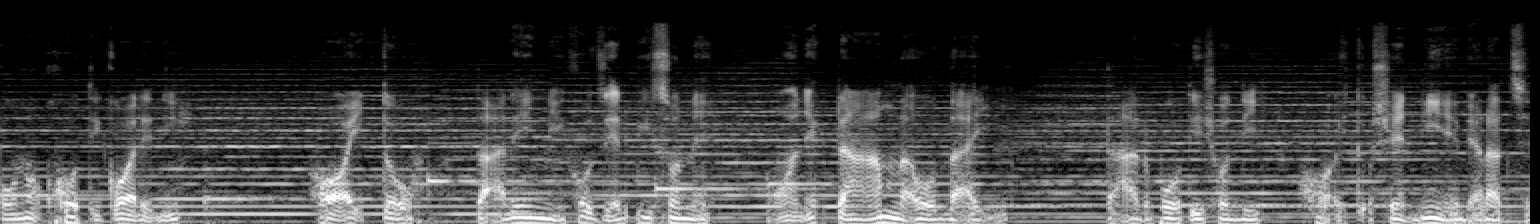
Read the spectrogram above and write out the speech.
কোনো ক্ষতি করেনি। হয়তো তার এই নিখোঁজের পিছনে অনেকটা আমরাও দায়ী। তার প্রতিশোধই হয়তো সে নিয়ে বেড়াচ্ছে।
